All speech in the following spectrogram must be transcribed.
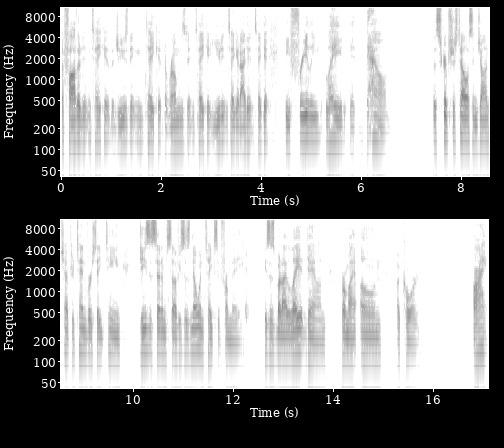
The Father didn't take it. The Jews didn't take it. The Romans didn't take it. You didn't take it. I didn't take it. He freely laid it down. The scriptures tell us in John chapter 10, verse 18, Jesus said himself, He says, No one takes it from me. He says, But I lay it down for my own accord. All right,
